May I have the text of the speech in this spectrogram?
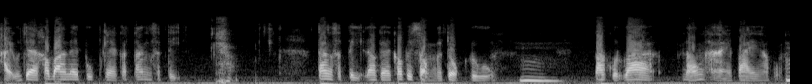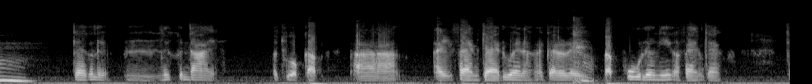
ไขกุญแจเข้าบ้านได้ปุ๊บแกก็ตั้งสติครับตั้งสติแล้วแกก็ไปส่องกระจกดูอืมปรากฏว่าน้องหายไปครับผมอืมแกก็เลย อืม นึกขึ้นได้ ประจวบกับ อ่า ไอแฟนแกด้วยนะครับแกก็เลยครับแบบพูดเรื่องนี้กับแฟนแก แก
